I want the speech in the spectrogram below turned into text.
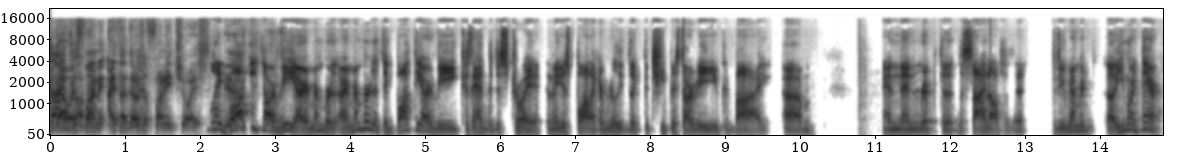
thought that was off. funny. I thought that was a funny choice. Well, they Yeah. bought this RV. I remember. I remember that they bought the RV because they had to destroy it, and they just bought like a really like the cheapest RV you could buy, um, and then ripped the the side off of it. Do you remember? Uh, you weren't there.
